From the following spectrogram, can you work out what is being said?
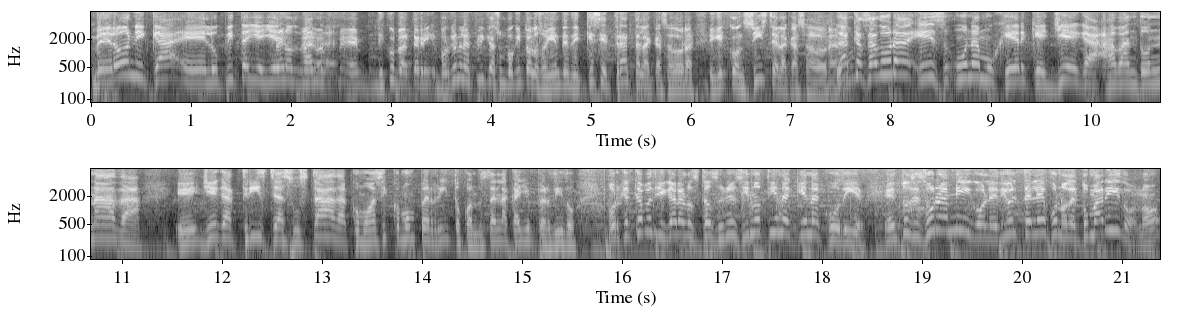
Verónica, eh, Lupita Yeye nos manda... eh, disculpa, Terry, ¿por qué no le explicas un poquito a los oyentes de qué se trata la cazadora? ¿En qué consiste la cazadora? La no? cazadora es una mujer que llega abandonada, eh, llega triste, asustada, como así como un perrito cuando está en la calle perdido, porque acaba de llegar a los Estados Unidos y no tiene a quién acudir. Entonces un amigo le dio el teléfono de tu marido, ¿no?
